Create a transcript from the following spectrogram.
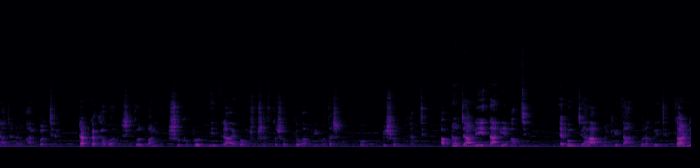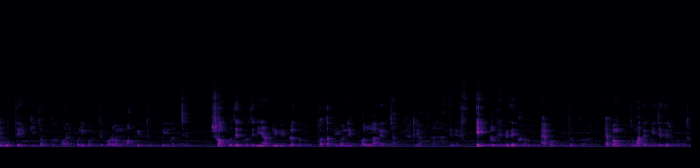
না জানার ভান করছেন। টাটকা খাবার, শীতল পানি, সুখপ্রদ নিদ্রা এবং সুস্বাস্থ্য সত্ত্বেও আপনি হতাশা ও বিষণ্ণ থাকছেন। আপনার যা নেই তা নিয়ে ভাবছেন এবং যা আপনাকে দান করা হয়েছে তার নিমিত্তে কৃতজ্ঞ হওয়ার পরিবর্তে বরং অকৃতজ্ঞই হচ্ছেন। সম্পদের ক্ষতি নিয়ে আপনি বিব্রত, তথাপি অনেক কল্যাণের চাবিকাঠি আপনার হাতে নেই একটু ভেবে দেখুন এবং কৃতজ্ঞ হন এবং তোমাদের নিজেদের মধ্যে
